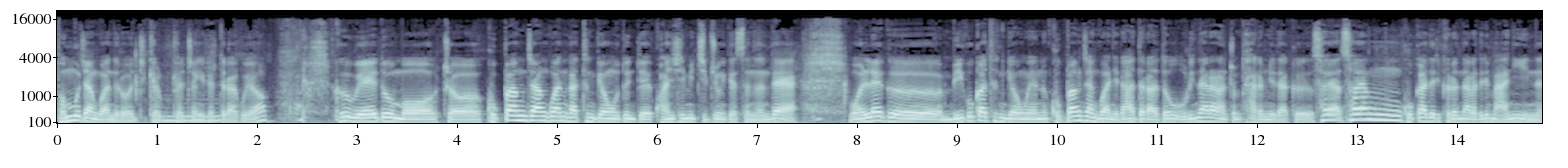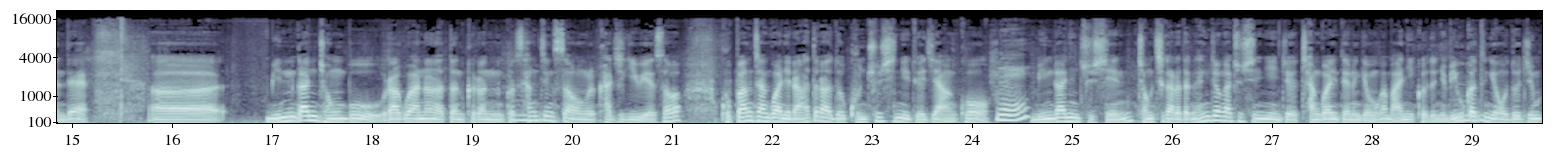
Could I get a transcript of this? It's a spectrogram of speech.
법무장관으로 결국 음. 결정이 됐더라고요. 그 외에도 뭐 저 국방장관 같은 경우도 이제 관심이 집중이 됐었는데 원래 그 미국 같은 경우에는 국방장관이라 하더라도 우리나라랑 좀 다릅니다. 그 서양 서양 국가들이 그런 나라들이 많이 있는데 어 민간 정부라고 하는 어떤 그런 그 음. 상징성을 가지기 위해서 국방장관이라 하더라도 군 출신이 되지 않고 네. 민간인 출신, 정치가라든가 행정가 출신이 이제 장관이 되는 경우가 많이 있거든요. 미국 음. 같은 경우도 지금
